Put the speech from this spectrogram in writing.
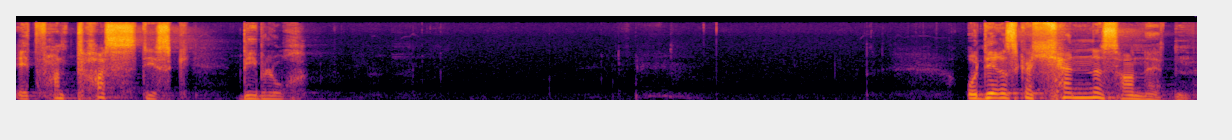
Et fantastisk bibelord. Og dere skal kjenne sannheten,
